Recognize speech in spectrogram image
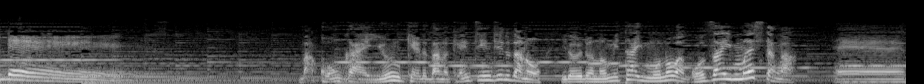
でーす。まあ、今回、ユンケルだの、ケンチン汁だの、いろいろ飲みたいものはございましたが、え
